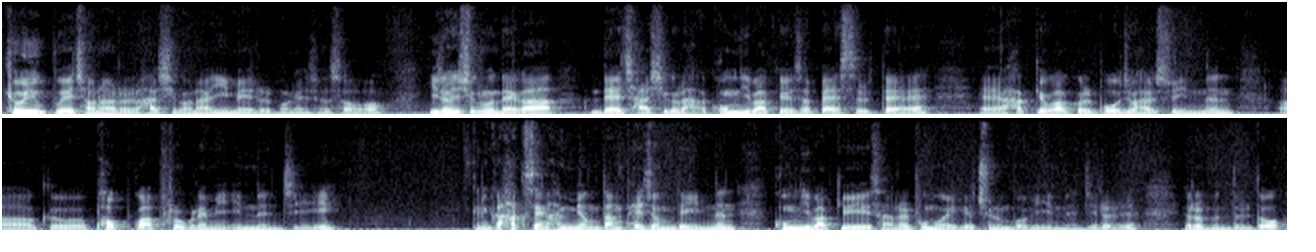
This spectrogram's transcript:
교육부에 전화를 하시거나 이메일을 보내셔서 이런 식으로 내가 내 자식을 공립학교에서 뺐을 때 에, 학교가 그걸 보조할 수 있는 어, 그 법과 프로그램이 있는지 그러니까 학생 한 명당 배정돼 있는 공립학교 예산을 부모에게 주는 법이 있는지를 여러분들도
